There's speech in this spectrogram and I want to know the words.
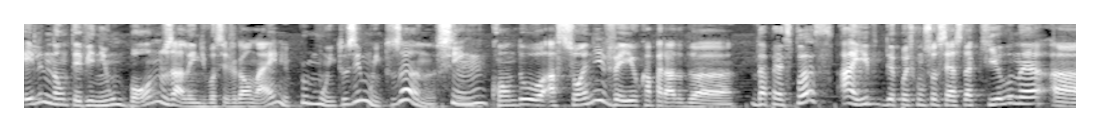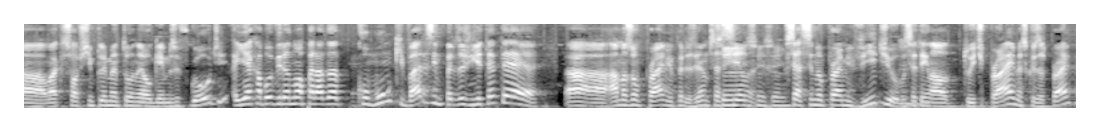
ele não teve nenhum bônus além de você jogar online por muitos e muitos anos. Sim. Quando a Sony veio com a parada da. Da PS Plus? Aí, depois com o sucesso daquilo, né, a Microsoft implementou né, o Games with Gold e acabou virando uma parada comum que várias empresas hoje em dia, até, a Amazon Prime, por exemplo, você, Sim, assina, sim, sim. você assina o Prime Video, você tem lá o Twitch Prime, as coisas Prime,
